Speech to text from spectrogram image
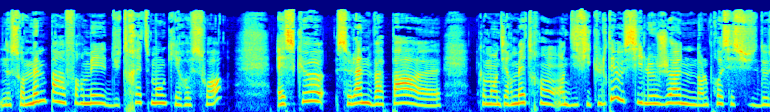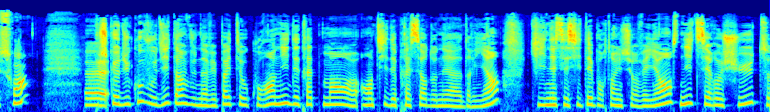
ne soient même pas informés du traitement qu'il reçoit. Est-ce que cela ne va pas, euh, comment dire, mettre en, difficulté aussi le jeune dans le processus de soins? Puisque du coup, vous dites, hein, vous n'avez pas été au courant ni des traitements euh, antidépresseurs donnés à Adrien, qui nécessitaient pourtant une surveillance, ni de ses rechutes,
